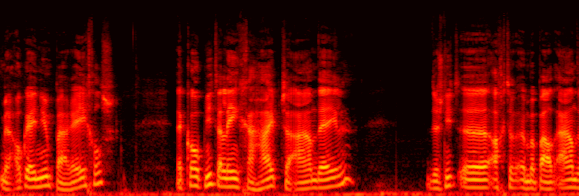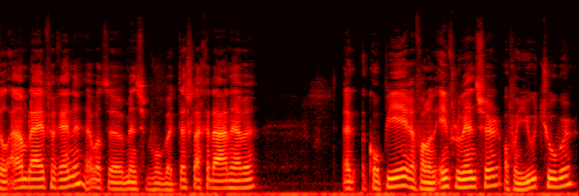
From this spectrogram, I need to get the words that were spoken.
Maar oké, nu een paar regels. Er koopt niet alleen gehypte aandelen. Dus niet uh, achter een bepaald aandeel aan blijven rennen. Hè, wat uh, mensen bijvoorbeeld bij Tesla gedaan hebben. Uh, kopiëren van een influencer of een YouTuber.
